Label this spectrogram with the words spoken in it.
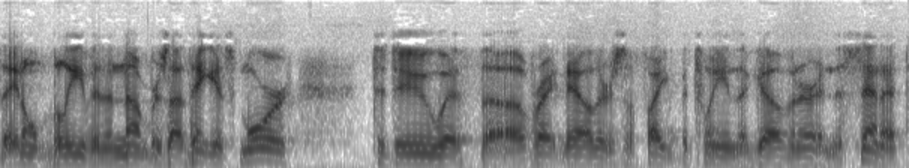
they don't believe in the numbers. I think it's more to do with uh, right now there's a fight between the governor and the Senate.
